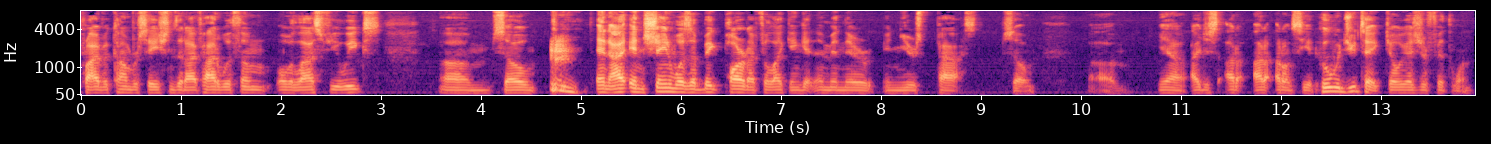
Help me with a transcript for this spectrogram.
private conversations that I've had with him over the last few weeks. Um, so, and I and Shane was a big part. I feel like in getting him in there in years past. So, um, yeah, I just I, I, I don't see it. Who would you take, Joey, as your fifth one,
